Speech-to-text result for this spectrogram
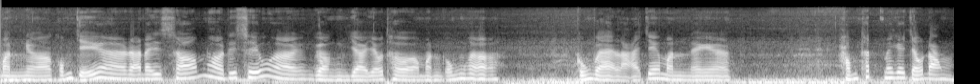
mình ờ, cũng chỉ ờ, ra đây sớm thôi tí xíu ờ, gần giờ giao thừa mình cũng cũng về lại chứ mình này không thích mấy cái chỗ đông.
